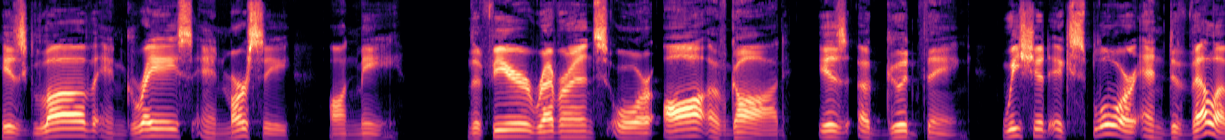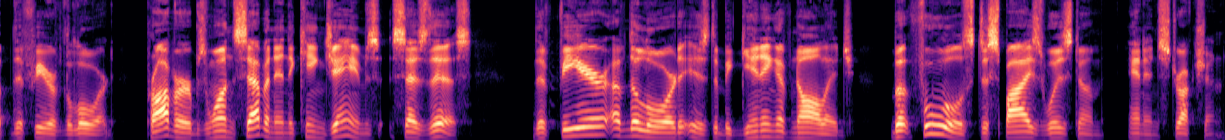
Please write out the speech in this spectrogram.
his love and grace and mercy on me. The fear, reverence, or awe of God is a good thing we should explore and develop the fear of the Lord. Proverbs 1 7 in the King James says this The fear of the Lord is the beginning of knowledge, but fools despise wisdom and instruction.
